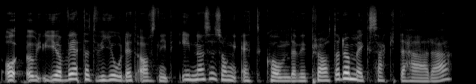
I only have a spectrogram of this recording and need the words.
och, och jag vet att vi gjorde ett avsnitt innan säsong ett kom där vi pratade om exakt det här.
